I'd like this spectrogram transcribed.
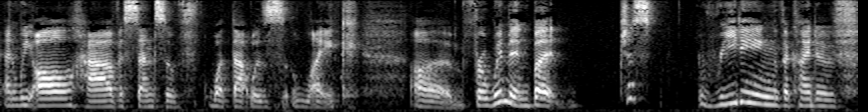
and we all have a sense of what that was like um, for women. But just reading the kind of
